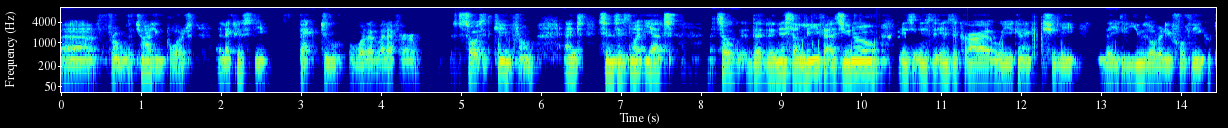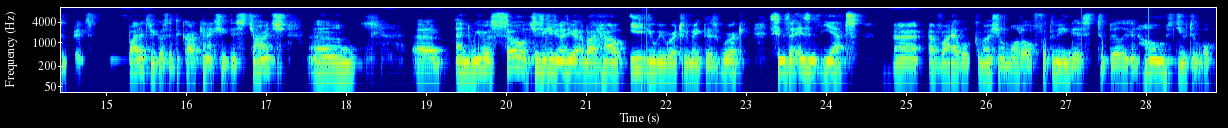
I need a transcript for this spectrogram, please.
uh, from the charging port electricity back to whatever, whatever source it came from. And since it's not yet so the, the Nissan Leaf, as you know, is, is, is the car where you can actually that you can use already for vehicle to grid pilots because the car can actually discharge. Um, um, and we were so just to give you an idea about how eager we were to make this work, since there isn't yet uh, a viable commercial model for doing this to buildings and homes due to all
